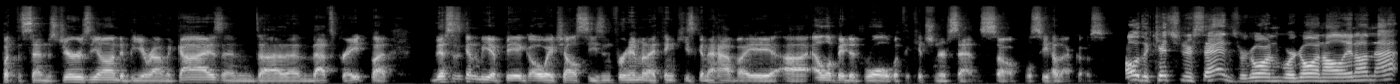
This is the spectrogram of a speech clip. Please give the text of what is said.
put the Sens jersey on, to be around the guys, and uh, that's great. But this is going to be a big OHL season for him, and I think he's going to have a uh, elevated role with the Kitchener Sens. So we'll see how that goes. Oh, the Kitchener Sens. We're going we're going all in on that.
